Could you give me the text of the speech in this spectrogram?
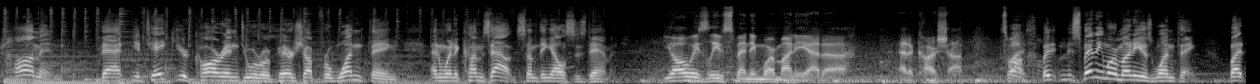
common that you take your car into a repair shop for one thing, and when it comes out, something else is damaged? You always leave spending more money at a at a car shop. That's why. Well, but spending more money is one thing. But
